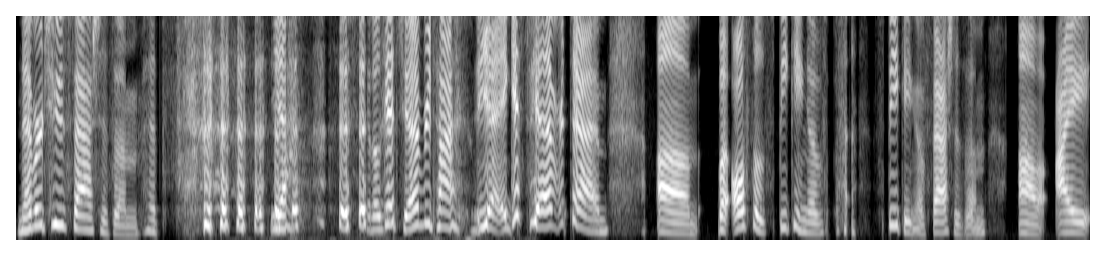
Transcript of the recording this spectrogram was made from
Never choose fascism. It's Yeah. it'll get you every time yeah, it gets you every time. Um, but also speaking of speaking of fascism, um, I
